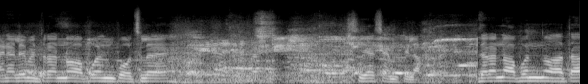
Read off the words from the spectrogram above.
फायनली मित्रांनो आपण पोचलो आहे सी एस एम टीला मित्रांनो आपण आता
